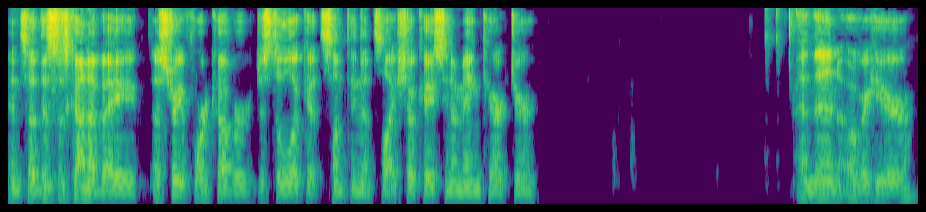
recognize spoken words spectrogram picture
And so this is kind of a, a straightforward cover just to look at something that's like showcasing a main character. And then over here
